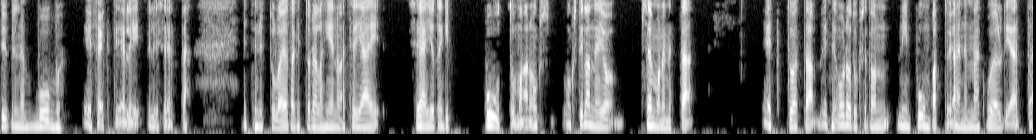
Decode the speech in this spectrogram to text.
tyypillinen WoW-efekti, eli, eli se, että, että nyt tulee jotakin todella hienoa, että se jäi, se jäi jotenkin puuttumaan. Onko tilanne jo semmoinen, että, että, tuota, että ne odotukset on niin pumpattuja ennen Macworldia, että,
